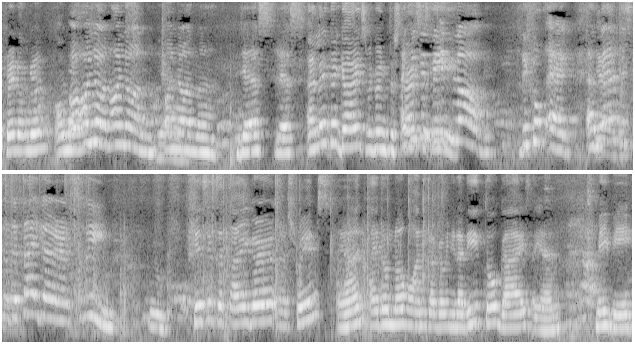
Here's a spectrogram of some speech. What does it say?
friend onion, onion. oh, onion, onion. Yeah. Onion. uh, yes, yes. And later guys, we're going to And start this to is the eat. itlog. The cooked egg. And Yeah. then this is the tiger shrimp. Mm. This is the tiger uh, shrimps. Ayan. I don't know kung anong gagawin nila dito, guys. Ayan. Maybe.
